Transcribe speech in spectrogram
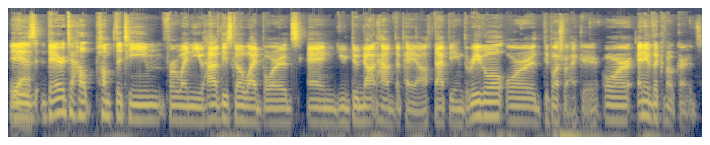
Yeah. is there to help pump the team for when you have these go wide boards and you do not have the payoff, that being the Regal or the Bushwhacker or any of the Convoke cards.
